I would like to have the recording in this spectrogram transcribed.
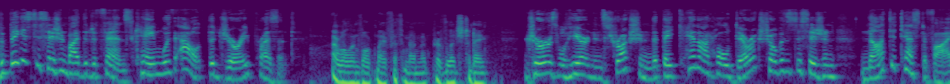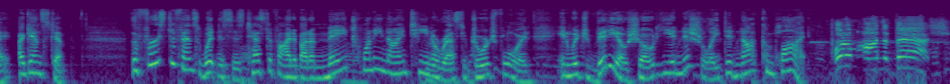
The biggest decision by the defense came without the jury present. I will invoke my Fifth Amendment privilege today. Jurors will hear an instruction that they cannot hold Derek Chauvin's decision not to testify against him. The first defense witnesses testified about a May 2019 arrest of George Floyd, in which video showed he initially did not comply. Put him on the dash.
